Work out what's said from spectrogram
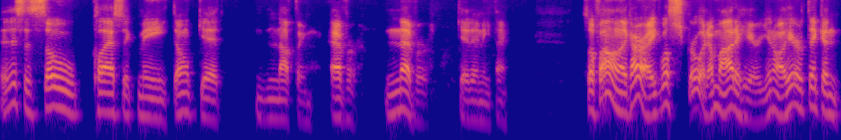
this is so classic me. Don't get nothing ever, never get anything. So finally, like, all right, well, screw it. I'm out of here. You know, here thinking,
